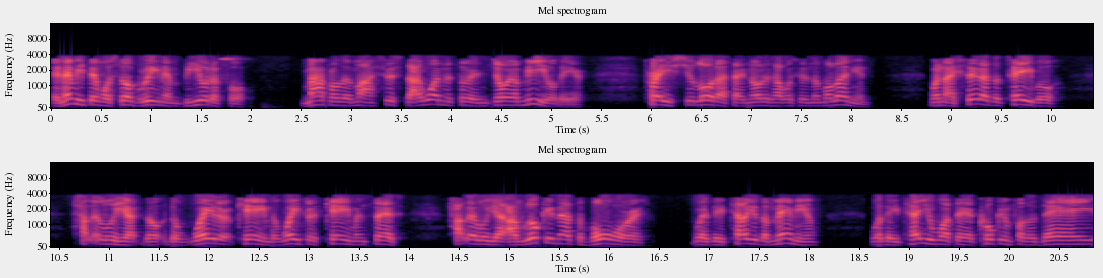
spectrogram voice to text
and everything was so green and beautiful my brother and my sister, I wanted to enjoy a meal there. Praise you, Lord, as I noticed I was in the millennium. When I sat at the table, hallelujah, the, the waiter came, the waitress came and said, hallelujah, I'm looking at the board where they tell you the menu, where they tell you what they're cooking for the day,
